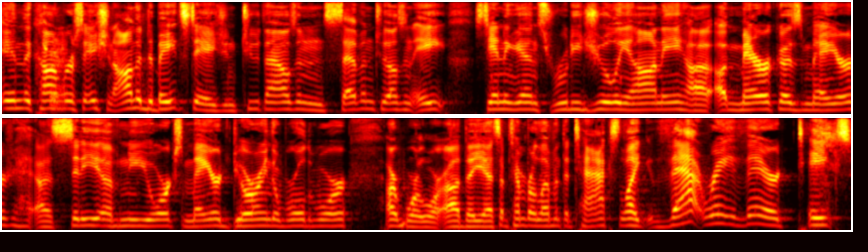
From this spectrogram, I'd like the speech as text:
in the conversation on the debate stage in 2007, 2008, standing against Rudy Giuliani, uh, America's mayor, uh, city of New York's mayor during the World War, or World War, uh, the uh, September 11th attacks. Like that right there takes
